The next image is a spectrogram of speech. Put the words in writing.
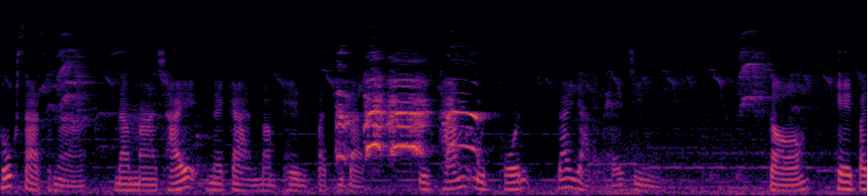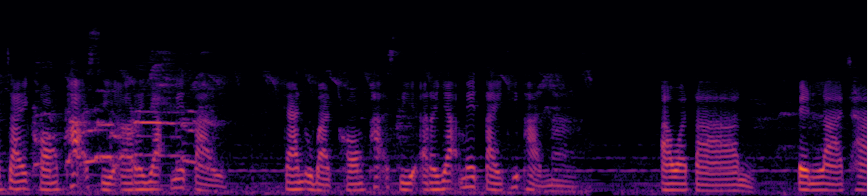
ทุกศาสนานำมาใช้ในการบำเพ็ญปฏิบัติ อีกทั้งหลุดพ้นได้อย่างแท้จริง 2. เหตุปัจจัยของพระศรีอรยะเมตไตรการอุบัติของพระศรีอรยะเมตไตรที่ผ่านมา อวตารเป็นราชา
